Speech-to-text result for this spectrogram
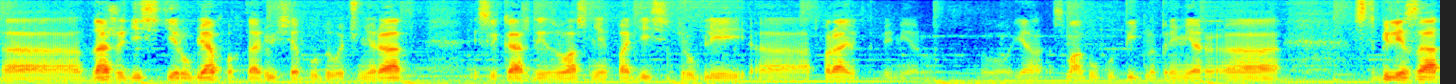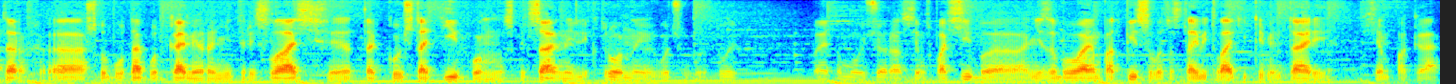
Э, даже 10 рублям, повторюсь, я буду очень рад, если каждый из вас мне по 10 рублей отправит, к примеру. Я смогу купить, например, стабилизатор, э, чтобы вот так вот камера не тряслась. Такой штатив, он специальный, электронный, очень крутой. Поэтому еще раз всем спасибо. Не забываем подписываться, ставить лайки, комментарии. Всем пока.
